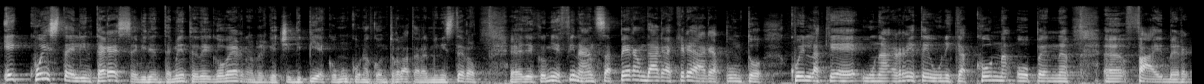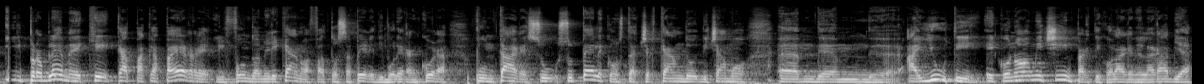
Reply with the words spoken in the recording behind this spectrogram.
e questo è l'interesse evidentemente del governo, perché CDP è comunque una controllata dal Ministero eh, di Economia e Finanza, per andare a creare appunto quella che è una rete unica con Open eh, Fiber. Il problema è che KKR, il fondo americano ha fatto sapere di voler ancora puntare su, su Telecom, sta cercando diciamo, ehm, ehm, aiuti economici, in particolare nell'Arabia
